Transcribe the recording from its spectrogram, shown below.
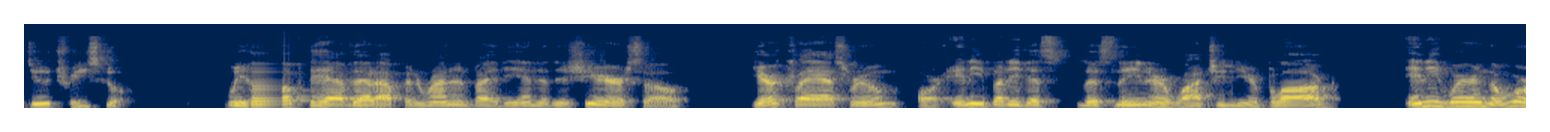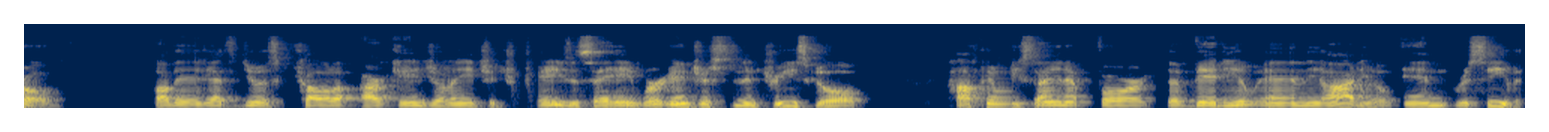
do tree school. We hope to have that up and running by the end of this year. So your classroom or anybody that's listening or watching your blog anywhere in the world, all they have to do is call up Archangel Ancient Trees and say, hey, we're interested in tree school. How can we sign up for the video and the audio and receive it?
